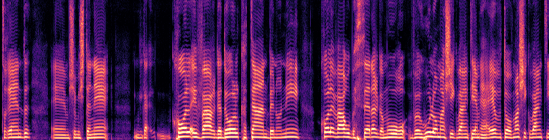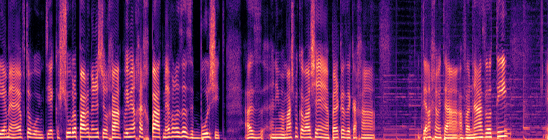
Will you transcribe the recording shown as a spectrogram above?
טרנד אמ, שמשתנה. כל איבר, גדול, קטן, בינוני, כל איבר הוא בסדר גמור, והוא לא מה שיקבע אם תהיה מאהב טוב, מה שיקבע אם תהיה מאהב טוב הוא אם תהיה קשוב לפרטנרית שלך, ואם יהיה לך אכפת, מעבר לזה זה בולשיט. אז אני ממש מקווה שהפרק הזה ככה ייתן לכם את ההבנה הזאתי. אה,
